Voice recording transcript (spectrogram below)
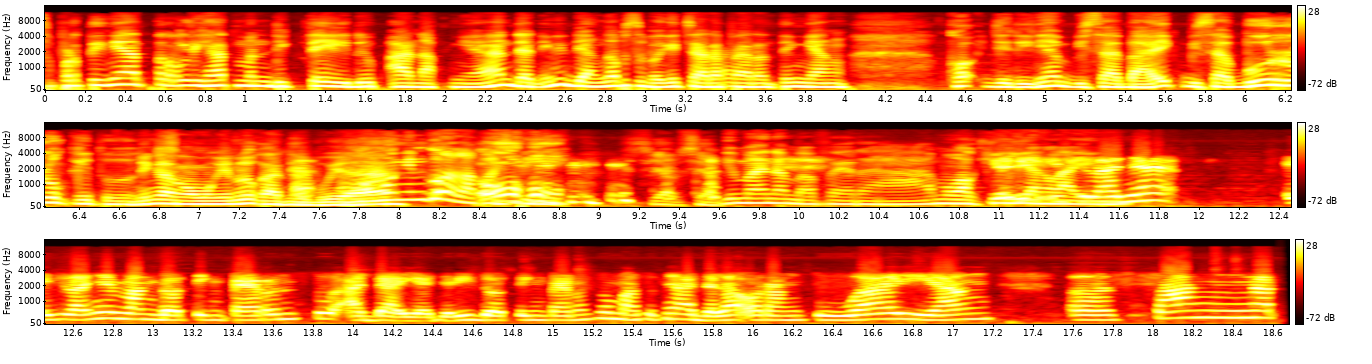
sepertinya terlihat mendikte hidup anaknya dan ini dianggap sebagai cara parenting yang kok jadinya bisa baik bisa buruk gitu. Ini nggak ngomongin lu kan ya, Bu ya? Ngomongin gua lah pasti. Oh, siap-siap. Gimana Mbak Vera mewakili Jadi yang lain? istilahnya istilahnya memang doting parents tuh ada ya. Jadi doting parents tuh maksudnya adalah orang tua yang eh, sangat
